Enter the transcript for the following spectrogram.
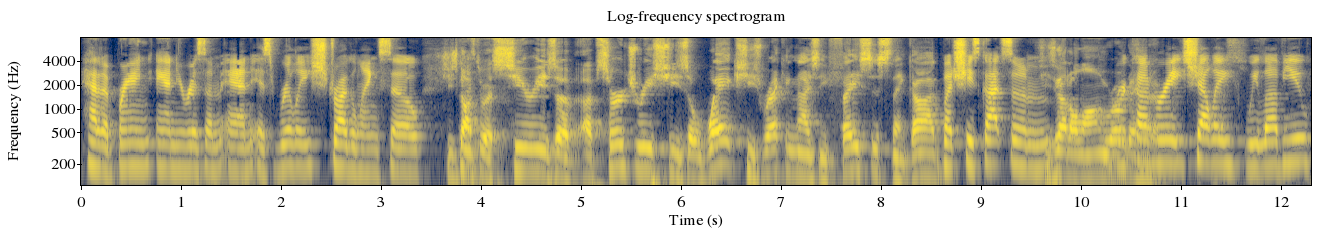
had a brain aneurysm and is really struggling. So, She's gone through a series of, of surgeries. She's awake. She's recognizing faces. Thank God. but she's got some She's got a long road ahead of her. recovery. Shelley, we love you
